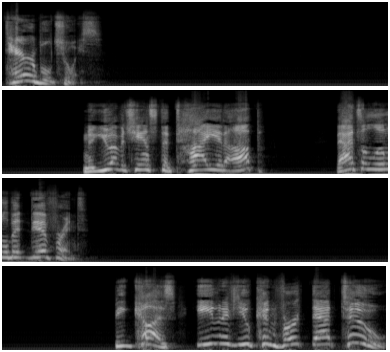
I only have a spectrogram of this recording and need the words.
Terrible choice. Now you have a chance to tie it up. That's a little bit different. Because even if you convert that two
